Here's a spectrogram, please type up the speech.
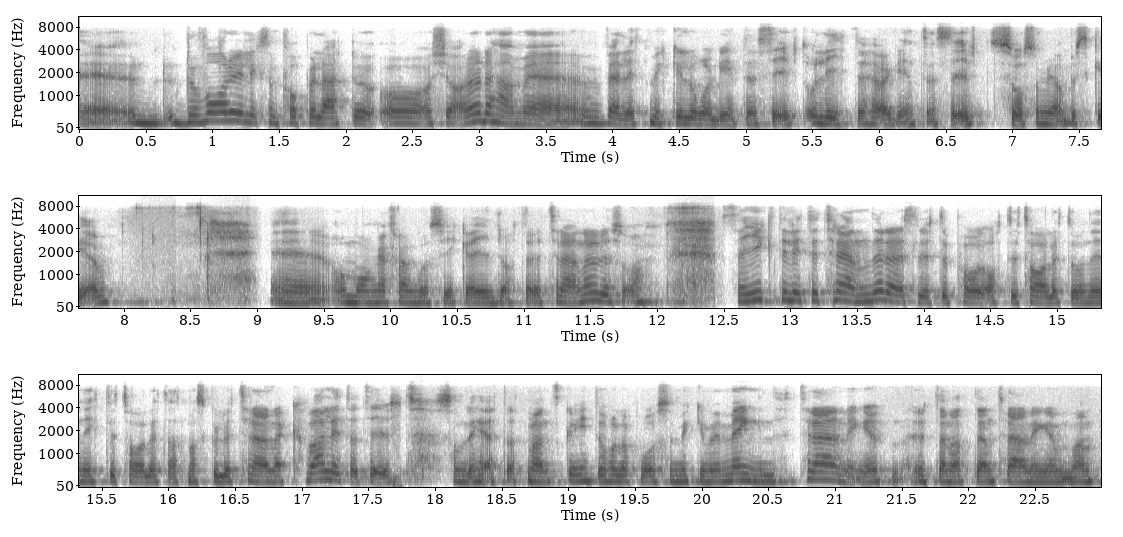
eh, då var det liksom populärt att, köra det här med väldigt mycket lågintensivt och lite högintensivt så som jag beskrev. Eh, och många framgångsrika idrottare tränade så. Sen gick det lite trender där i slutet på 80-talet och under 90-talet att man skulle träna kvalitativt som det heter. Att man ska inte hålla på så mycket med mängdträning utan att den träningen man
